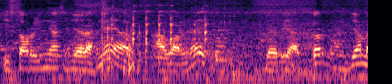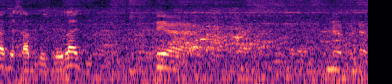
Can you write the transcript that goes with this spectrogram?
historinya sejarahnya ya awalnya itu dari hardcore kemudian ada subgenre lagi. Iya. Benar-benar.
